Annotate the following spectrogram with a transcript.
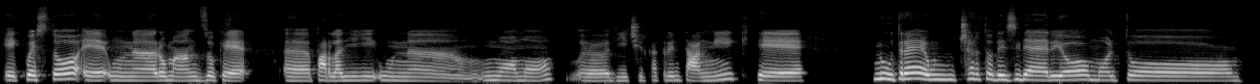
E questo è un romanzo che eh, parla di un, un uomo eh, di circa 30 anni che nutre un certo desiderio molto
